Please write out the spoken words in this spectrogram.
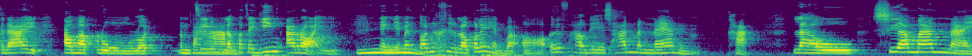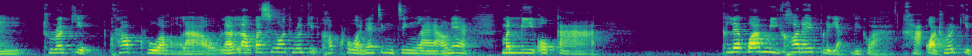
จะได้เอามาปรุงรสน้ำจิ้มตามแล้วก็จะยิ่งอร่อยอืมอย่างนี้ยเป็นต้นคือเราก็เลยเห็นว่าอ๋อเอ้ยฟาวเดชันมันแน่นค่ะ เราเชื่อมั่นในธุรกิจครอบครัวของเรา แล้วเราก็เชื่อว่าธุรกิจครอบครัวเนี่ยจริง ๆ แล้วเนี่ยมันมีโอกาสเขาเรียกว่ามีข้อได้เปรียบดีกว่าค่ะกว่าธุรกิจ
